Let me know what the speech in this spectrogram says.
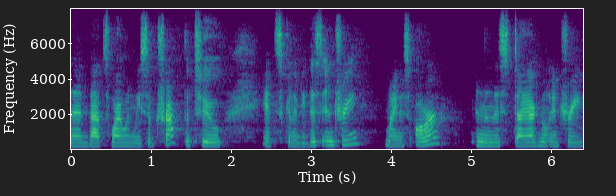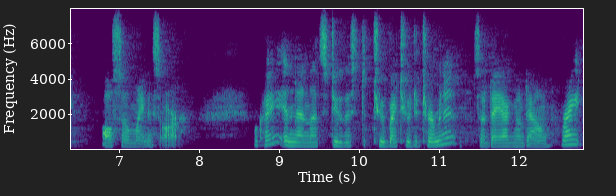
then that's why when we subtract the two, it's going to be this entry minus r, and then this diagonal entry also minus r. Okay, and then let's do this 2 by 2 determinant. So diagonal down right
